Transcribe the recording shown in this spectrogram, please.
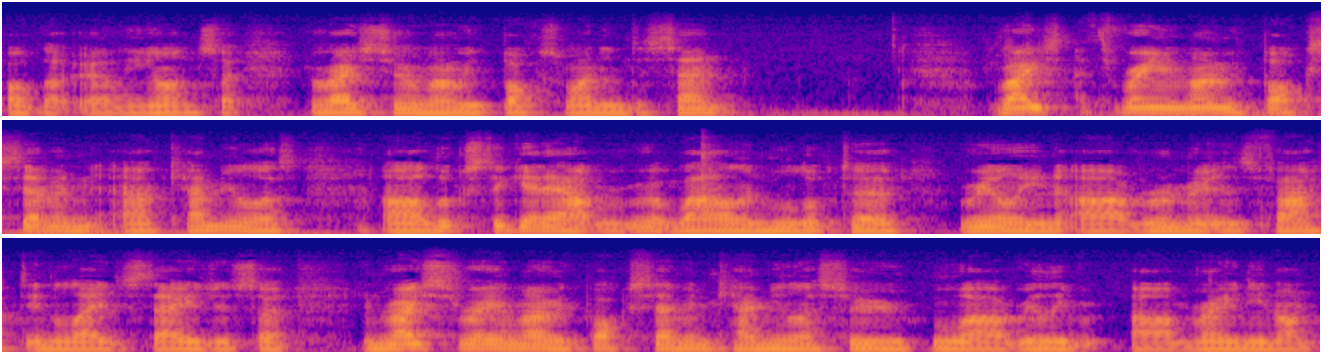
bother early on. So for race 2 and 1 with box 1 in Descent. Race 3 and 1 with box 7, uh, Camulus uh, looks to get out well and will look to reel in uh, rumour as fact in the later stages. So in race 3 and 1 with box 7, Camulus, who will uh, really um, rein in on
